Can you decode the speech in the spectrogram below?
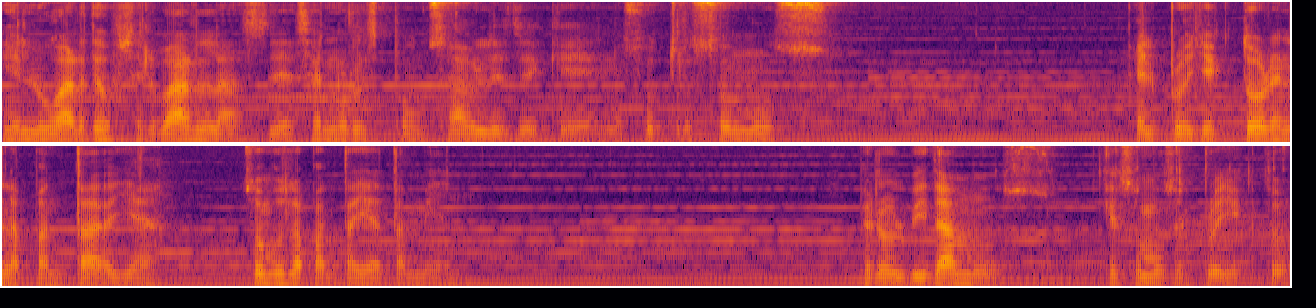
Y en lugar de observarlas, de hacernos responsables de que nosotros somos el proyector en la pantalla somos la pantalla también. Pero olvidamos que somos el proyector.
